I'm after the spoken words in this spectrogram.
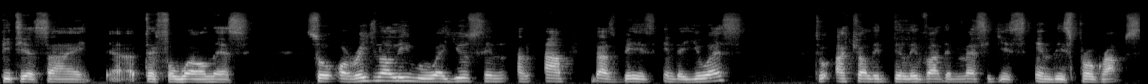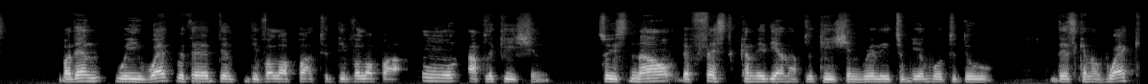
PTSI, uh, text for wellness. So originally we were using an app that's based in the US to actually deliver the messages in these programs. But then we worked with a de- developer to develop our own application. So it's now the first Canadian application really to be able to do this kind of work,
